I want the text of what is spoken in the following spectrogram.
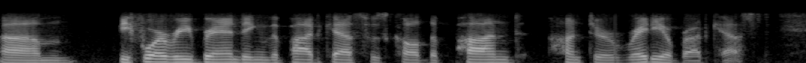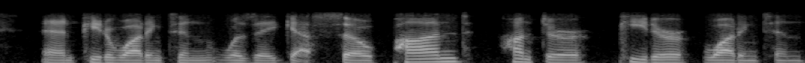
Um, before rebranding, the podcast was called the Pond Hunter Radio Broadcast, and Peter Waddington was a guest. So Pond Hunter Peter Waddington,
